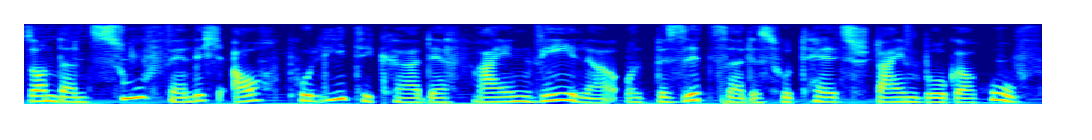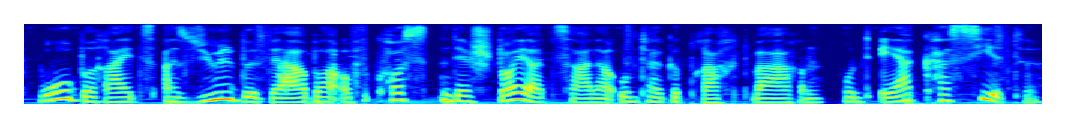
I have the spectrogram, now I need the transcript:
sondern zufällig auch Politiker der Freien Wähler und Besitzer des Hotels Steinburger Hof, wo bereits Asylbewerber auf Kosten der Steuerzahler untergebracht waren, und er kassierte.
